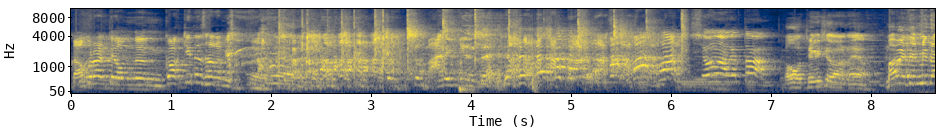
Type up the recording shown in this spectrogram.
나물 할때 없는 꽉 끼는 사람이 있어요. 좀 많이 끼는데. 시원하겠다. 어 되게 시원하네요. 마음에 듭니다.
